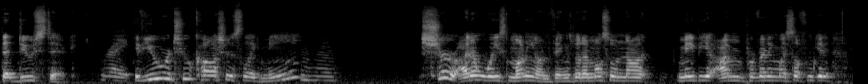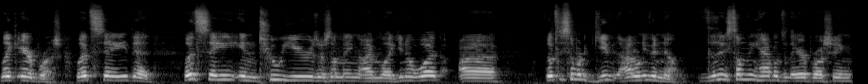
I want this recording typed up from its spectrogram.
that do stick. Right. If you were too cautious like me, Mm-hmm. sure, I don't waste money on things, but I'm also not. Maybe I'm preventing myself from getting like airbrush. Let's say that. Let's say in two years or something, I'm like, you know what? Uh, let's say someone give. I don't even know. Let's say something happens with airbrushing,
